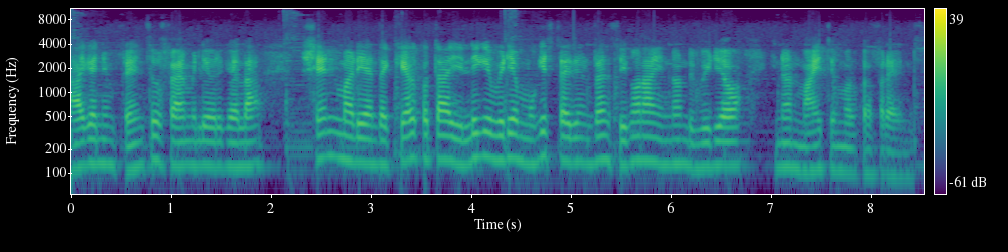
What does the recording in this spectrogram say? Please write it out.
ಹಾಗೆ ನಿಮ್ಮ ಫ್ರೆಂಡ್ಸು ಫ್ಯಾಮಿಲಿಯವರಿಗೆಲ್ಲ ಸೆಂಡ್ ಮಾಡಿ ಅಂತ ಕೇಳ್ಕೊತಾ ಇಲ್ಲಿಗೆ ವಿಡಿಯೋ ಮುಗಿಸ್ತಾ ಇದ್ದೀನಿ ಫ್ರೆಂಡ್ಸ್ ಸಿಗೋಣ ಇನ್ನೊಂದು ವಿಡಿಯೋ ಇನ್ನೊಂದು ಮಾಹಿತಿ ಮೂಲಕ ಫ್ರೆಂಡ್ಸ್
